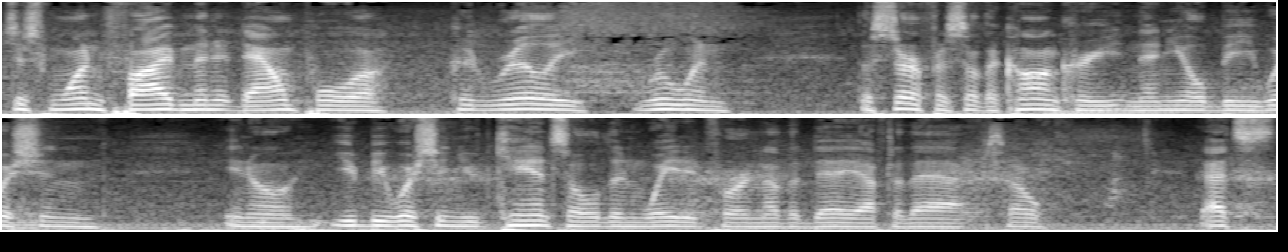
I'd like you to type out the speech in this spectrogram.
just one five minute downpour could really ruin the surface of the concrete, and then you'll be wishing, you know, you'd be wishing you'd canceled and waited for another day after that. So that's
